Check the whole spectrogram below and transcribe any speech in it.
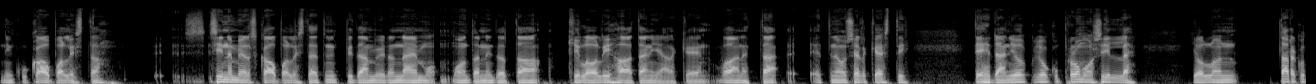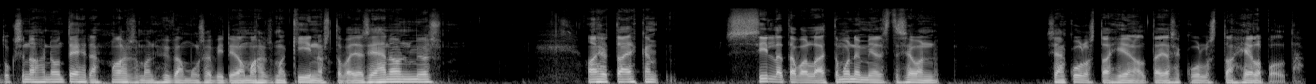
niin kuin kaupallista, siinä mielessä kaupallista, että nyt pitää myydä näin monta niin tota, kiloa lihaa tämän jälkeen, vaan että, että ne on selkeästi, tehdään joku promo sille, jolloin tarkoituksenahan on tehdä mahdollisimman hyvä musevideo, mahdollisimman kiinnostava. Ja sehän on myös, aiheuttaa ehkä sillä tavalla, että monen mielestä se on, sehän kuulostaa hienolta ja se kuulostaa helpolta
